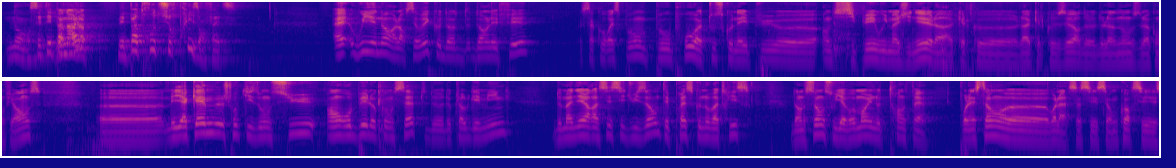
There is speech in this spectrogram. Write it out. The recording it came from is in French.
non, c'était pas mal, mais pas trop de surprises en fait. Eh, oui et non. Alors c'est vrai que dans, les faits, ça correspond peu ou prou à tout ce qu'on avait pu euh, anticiper ou imaginer là, quelques, là, quelques heures de, l'annonce de la conférence. Euh, mais il y a quand même, je trouve qu'ils ont su enrober le concept de, cloud gaming de manière assez séduisante et presque novatrice, dans le sens où il y a vraiment une... Enfin, pour l'instant, euh, voilà, ça c'est encore... c'est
